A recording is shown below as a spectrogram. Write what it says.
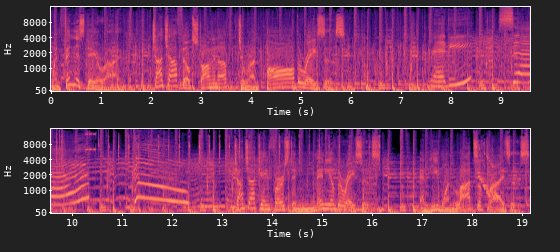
When fitness day arrived, Cha Cha felt strong enough to run all the races. Ready, set, Cha-Cha came first in many of the races, and he won lots of prizes.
